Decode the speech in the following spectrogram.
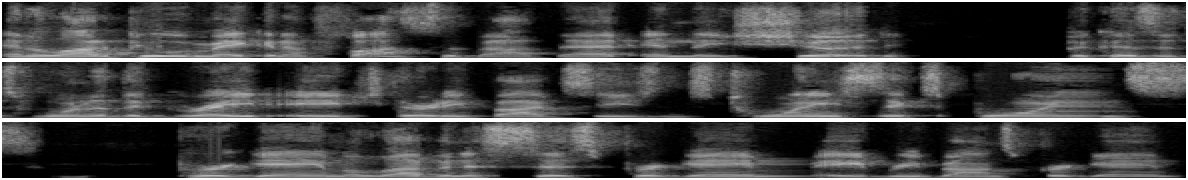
And a lot of people are making a fuss about that and they should because it's one of the great age 35 seasons. 26 points per game 11 assists per game 8 rebounds per game.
